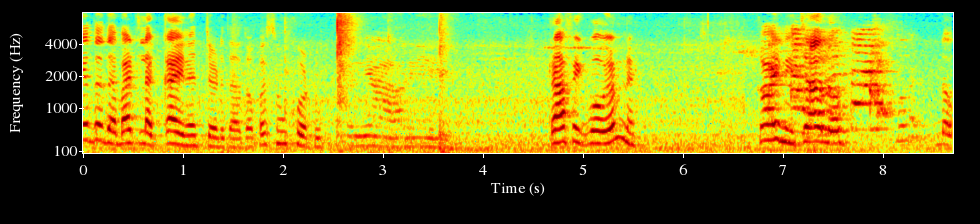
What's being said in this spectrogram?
કહેતા હતા બાટલા કાંઈ નથી ચડતા તો પછી શું ખોટું? ટ્રાફિક બહુ એમ ને? કાંઈ નહીં ચાલો. દો.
